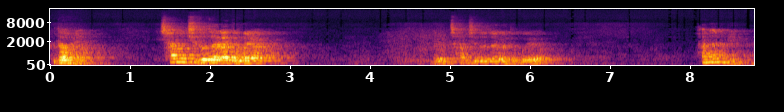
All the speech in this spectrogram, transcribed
그 다음에 참 지도자가 누구야? 여러분 참 지도자가 누구예요? 하나님이에요.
